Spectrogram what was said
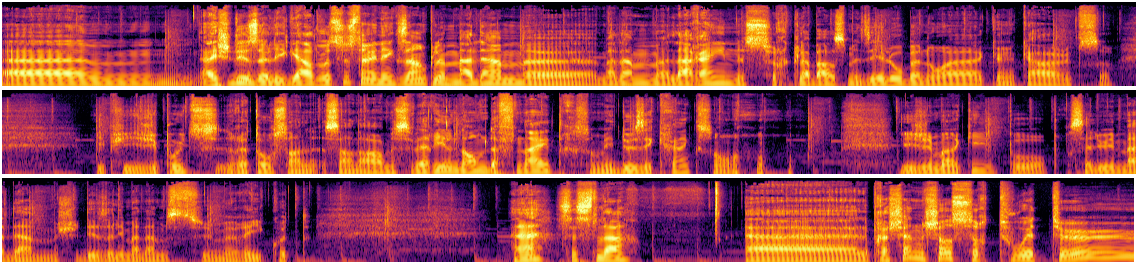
Euh, je suis désolé, garde. Vois-tu, c'est un exemple. Madame, euh, Madame la reine sur Clubhouse me dit Hello Benoît avec un cœur et tout ça. Et puis, j'ai pas eu de retour sonore. Mais vous verriez le nombre de fenêtres sur mes deux écrans qui sont. et j'ai manqué pour, pour, saluer Madame. Je suis désolé, Madame, si tu me réécoutes. Hein? C'est cela. Euh, la prochaine chose sur Twitter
